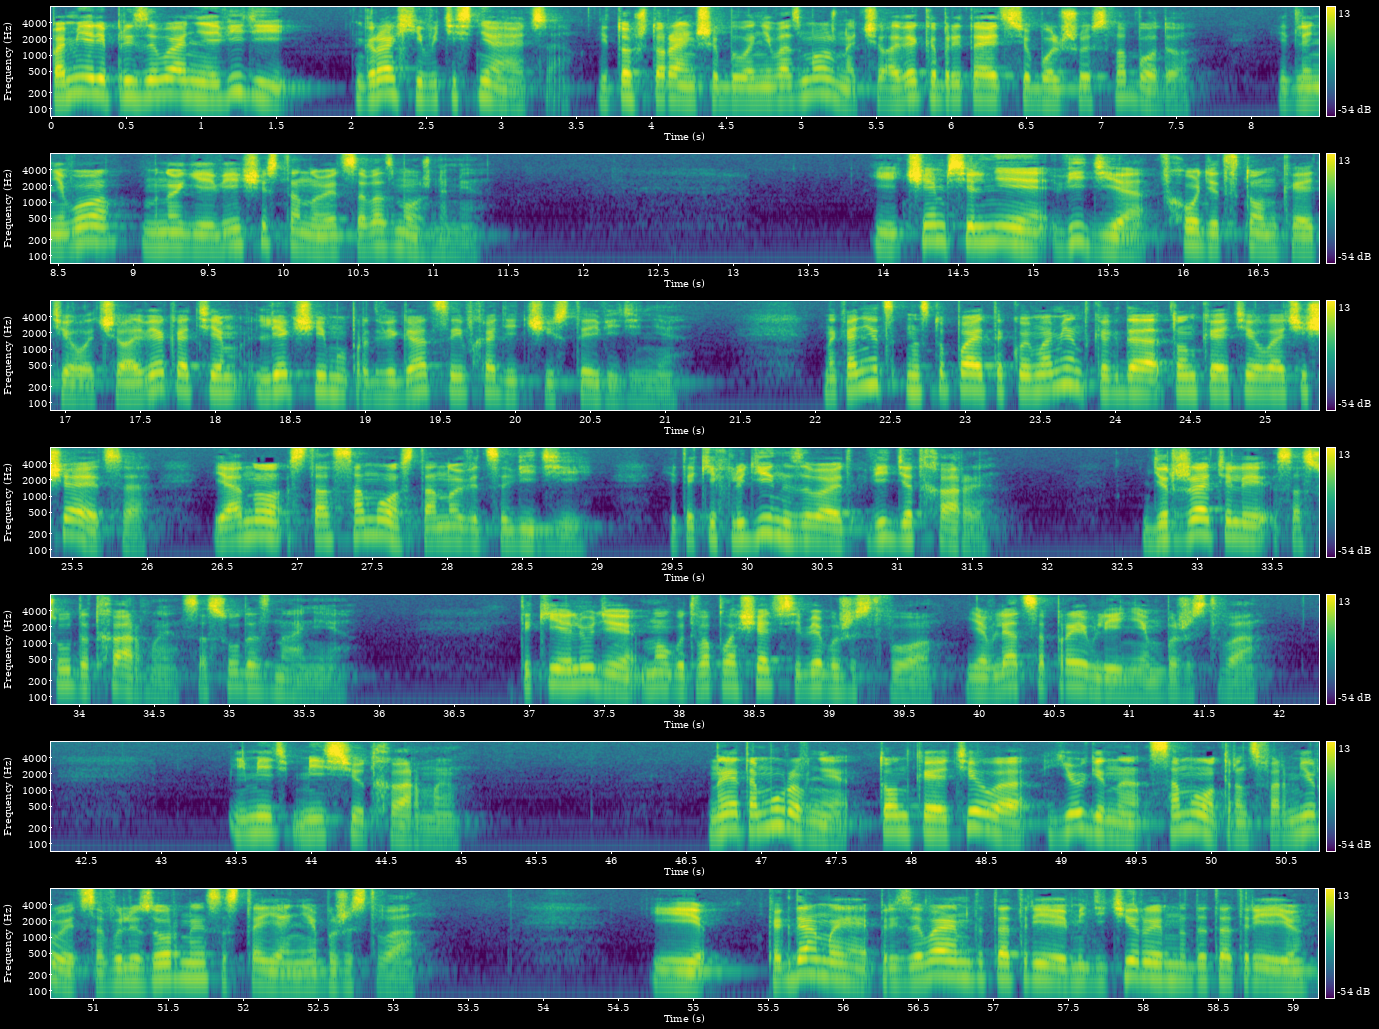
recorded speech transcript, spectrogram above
по мере призывания видий грахи вытесняются, и то, что раньше было невозможно, человек обретает все большую свободу, и для него многие вещи становятся возможными. И чем сильнее видия входит в тонкое тело человека, тем легче ему продвигаться и входить в чистое видение. Наконец наступает такой момент, когда тонкое тело очищается, и оно само становится видией – и таких людей называют видьядхары, держатели сосуда дхармы, сосуда знания. Такие люди могут воплощать в себе божество, являться проявлением божества, иметь миссию дхармы. На этом уровне тонкое тело йогина само трансформируется в иллюзорное состояние божества. И когда мы призываем Дататрею, медитируем на Дататрею,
